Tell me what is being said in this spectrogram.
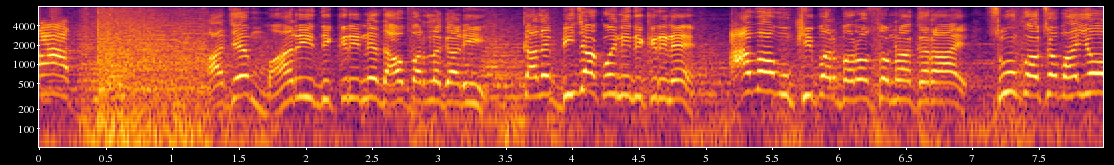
પાપ. આજે મારી દીકરીને દાવ પર લગાડી કાલે બીજા કોઈની દીકરીને આવા મુખી પર ભરોસો ના કરાય. શું કહો છો ભાઈઓ?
